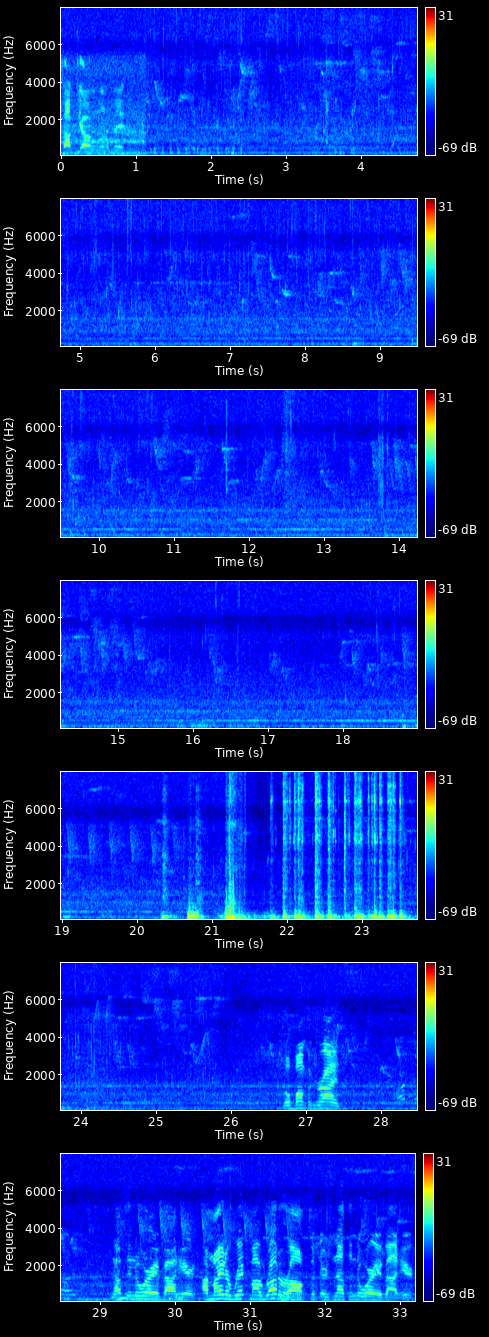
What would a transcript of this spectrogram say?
talk to y'all in a little bit. Go bump and grind. Nothing to worry about here. I might have ripped my rudder off, but there's nothing to worry about here.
